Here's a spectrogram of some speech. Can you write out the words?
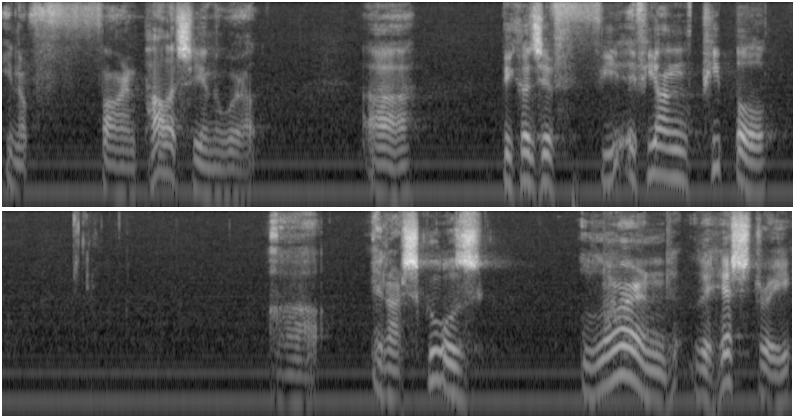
you know, foreign policy in the world. Uh, because if if young people uh, in our schools learned the history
